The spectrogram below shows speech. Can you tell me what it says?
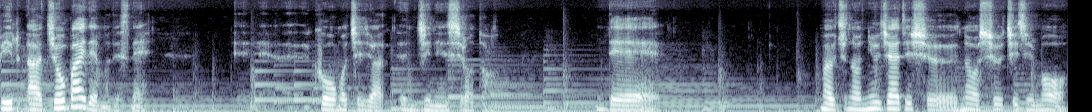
ビルあジョー・バイデンもですね、えー、クオモ知事は辞任しろと。で、まあ、うちのニュージャージー州の州知事も、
